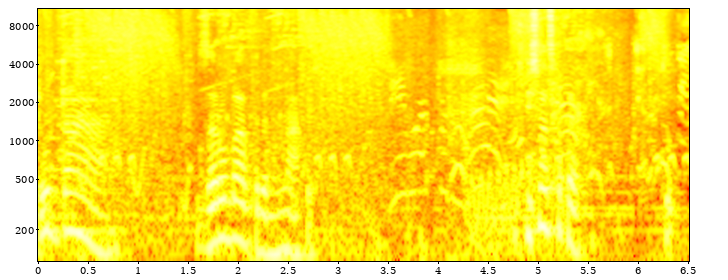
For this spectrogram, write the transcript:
Туда! Зарубав тебе нахуй. Teamwork for the win! 18 хп.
